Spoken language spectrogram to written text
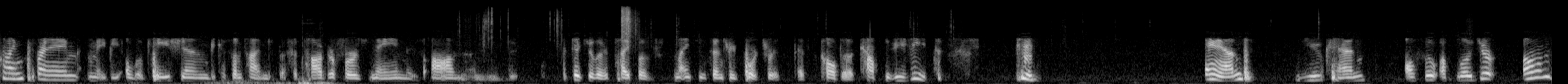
time frame, maybe a location, because sometimes the photographer's name is on a particular type of 19th century portrait that's called a carte de visite. and you can also upload your own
